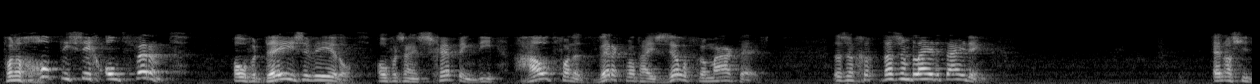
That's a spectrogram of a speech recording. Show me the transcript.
van een God die zich ontfermt over deze wereld, over zijn schepping, die houdt van het werk wat hij zelf gemaakt heeft. Dat is een, dat is een blijde tijding. En als je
